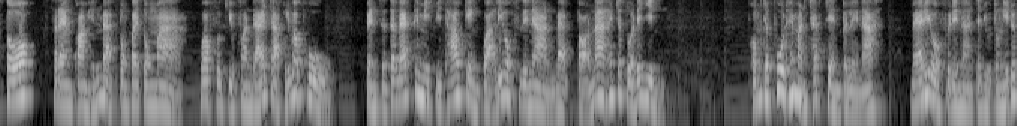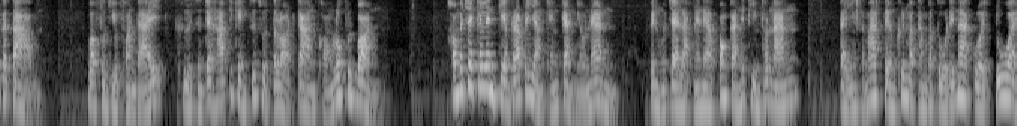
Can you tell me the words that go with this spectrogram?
สโต๊กแสดงความเห็นแบบตรงไปตรงมาว่าฟูคิวฟันได้จากลิเวอร์พูลเป็นเซนเตอร์แบ็กที่มีฝีเท้าเก่งกว่าลิโอฟลินานแบบต่อหน้าให้เจ้าตัวได้ยิน ผมจะพูดให้มันชัดเจนไปเลยนะ แมริโอฟลินานจะอยู่ตรงนี้ด้วยก็ตาม ว่าฟูคิวฟันได้คือเซนเตอร์ฮาร์ฟที่เก่งที่สุดตลอดการของโลกฟุตบอล เขาไม่ใช่แค่เล่นเกมรับได้อย่างแข็งแกร่งเหนียวแน่น เป็นหัวใจหลักในแนวป้องกันให้ทีมเท่านั้น แต่ยังสามารถเติมขึ้นมาทำประตูได้น่ากลัวอีกด้วย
